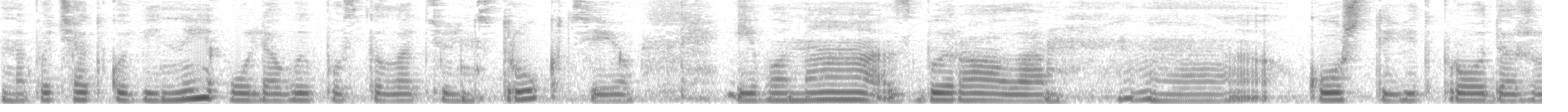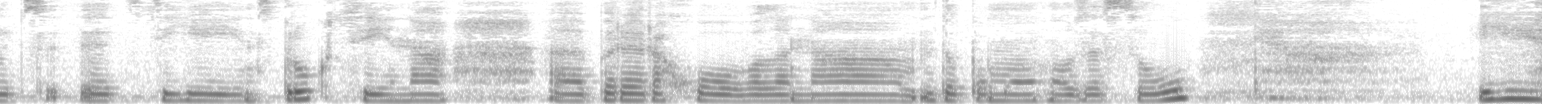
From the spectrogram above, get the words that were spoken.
на початку війни Оля випустила цю інструкцію, і вона збирала кошти від продажу е, цієї інструкції, на, перераховувала на допомогу ЗСУ. І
